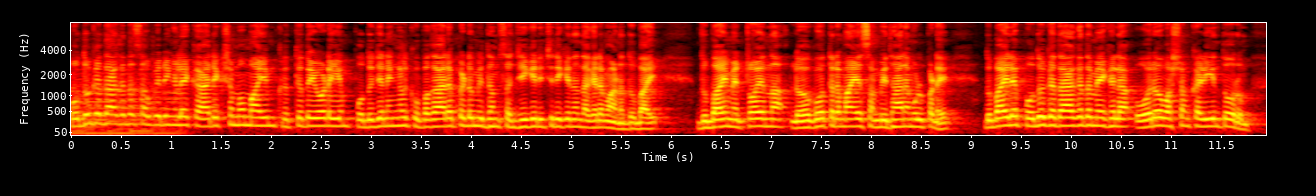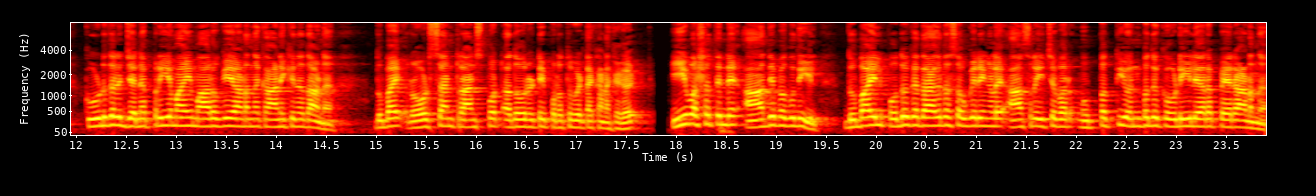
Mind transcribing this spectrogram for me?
പൊതുഗതാഗത സൗകര്യങ്ങളെ കാര്യക്ഷമമായും കൃത്യതയോടെയും പൊതുജനങ്ങൾക്ക് ഉപകാരപ്പെടും വിധം സജ്ജീകരിച്ചിരിക്കുന്ന നഗരമാണ് ദുബായ്. ദുബായ് മെട്രോ എന്ന ലോകോത്തരമായ സംവിധാനം ഉൾപ്പെടെ ദുബായിലെ പൊതുഗതാഗത മേഖല ഓരോ വർഷം കഴിയും തോറും കൂടുതൽ ജനപ്രിയമായി മാറുകയാണെന്ന് കാണിക്കുന്നതാണ് Dubai roads and transport authority പുറത്തുവിട്ട കണക്കുകൾ. ഈ വർഷത്തിന്റെ ആദ്യ പകുതിയിൽ ദുബായിൽ പൊതുഗതാഗത സൗകര്യങ്ങളെ ആശ്രയിച്ചവർ മുപ്പത്തിയൊൻപത് കോടിയിലേറെ പേരാണെന്ന്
